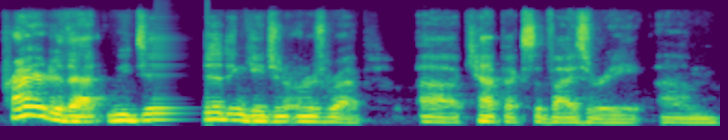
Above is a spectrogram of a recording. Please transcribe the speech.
Prior to that, we did engage an owner's rep, uh, CapEx advisory, um,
